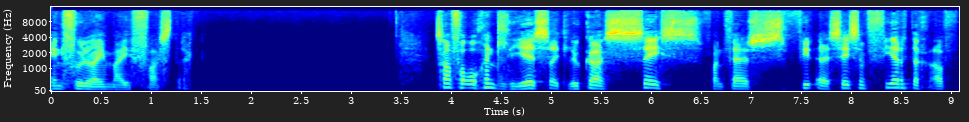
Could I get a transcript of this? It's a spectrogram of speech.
en voel hy my vasdruk? Ons gaan vanoggend lees uit Lukas 6 van vers 4, uh, 46 af.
